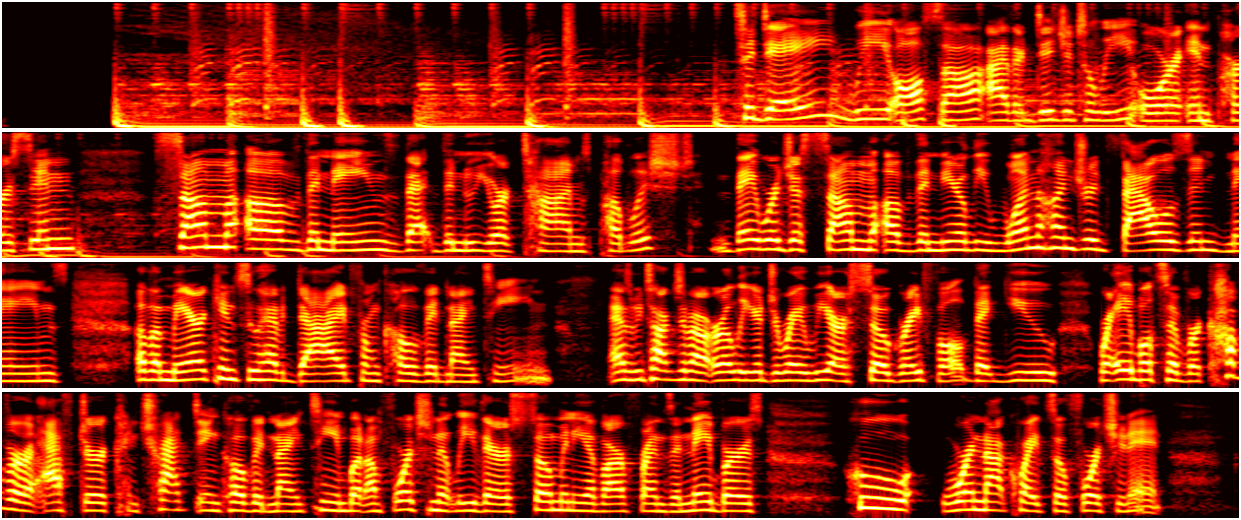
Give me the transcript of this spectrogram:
Today, we all saw either digitally or in person some of the names that the New York Times published. They were just some of the nearly 100,000 names of Americans who have died from COVID 19. As we talked about earlier, DeRay, we are so grateful that you were able to recover after contracting COVID 19. But unfortunately, there are so many of our friends and neighbors who were not quite so fortunate.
